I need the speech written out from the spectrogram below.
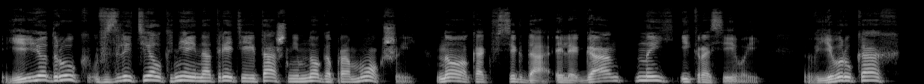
Ее друг взлетел к ней на третий этаж немного промокший, но, как всегда, элегантный и красивый. В его руках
